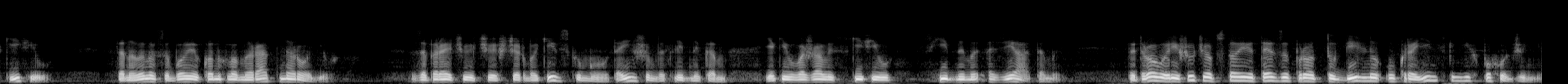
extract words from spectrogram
скіфів становила собою конгломерат народів, заперечуючи Щербаківському та іншим дослідникам, які вважали скіфів східними азіатами. Петров рішуче обстоює тезу про тубільно українське їх походження.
